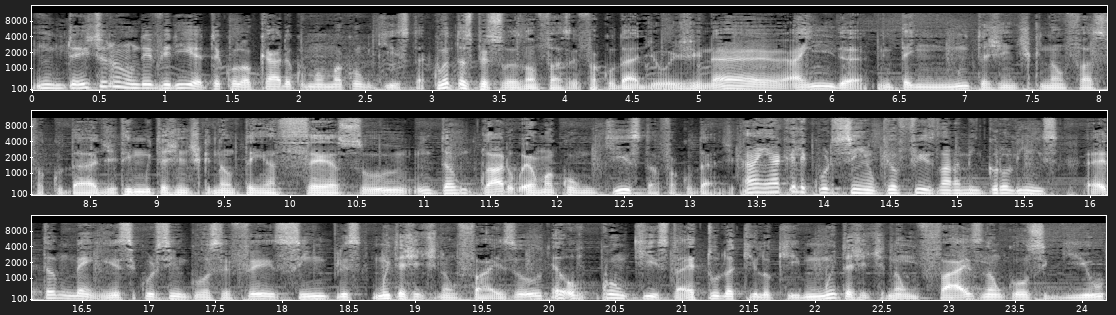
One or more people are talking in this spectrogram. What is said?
em, isso eu não deveria ter colocado como uma conquista. Quantas pessoas não fazem faculdade hoje, né? Ainda tem muita gente que não faz faculdade, tem muita gente que não tem acesso. Então, claro, é uma conquista a faculdade. Ah, é aquele cursinho que eu fiz lá na Microlins. É também esse esse cursinho que você fez, simples, muita gente não faz. O, é, o conquista é tudo aquilo que muita gente não faz, não conseguiu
